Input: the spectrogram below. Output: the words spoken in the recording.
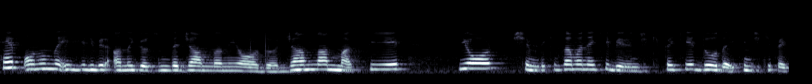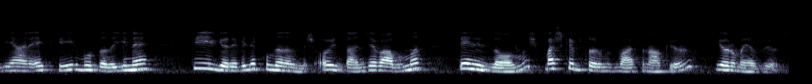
hep onunla ilgili bir anı gözümde canlanıyordu. Canlanmak fiil. Yor şimdiki zaman eki birinci kipeki. Do da ikinci kipeki yani ek fiil. Burada da yine fiil göreviyle kullanılmış. O yüzden cevabımız Denizli olmuş. Başka bir sorumuz varsa ne yapıyoruz? Yoruma yazıyoruz.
